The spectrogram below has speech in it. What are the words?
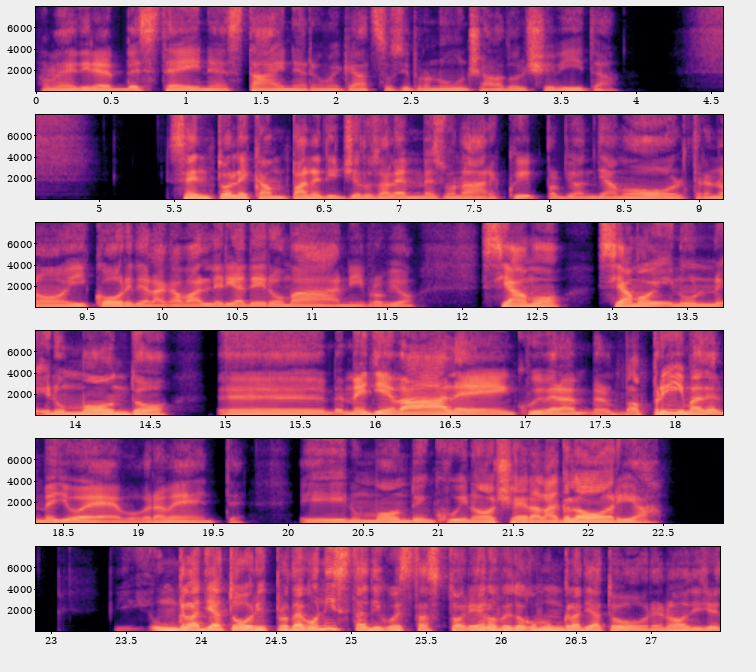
Come direbbe Steiner, Steiner, come cazzo si pronuncia, la dolce vita sento le campane di Gerusalemme suonare, qui proprio andiamo oltre, no? I cori della cavalleria dei romani, proprio siamo, siamo in, un, in, un, mondo eh, medievale in cui veramente, no, prima del medioevo, veramente, in un mondo in cui no, c'era la gloria. Un gladiatore, il protagonista di questa storia, io lo vedo come un gladiatore, no? Dice:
